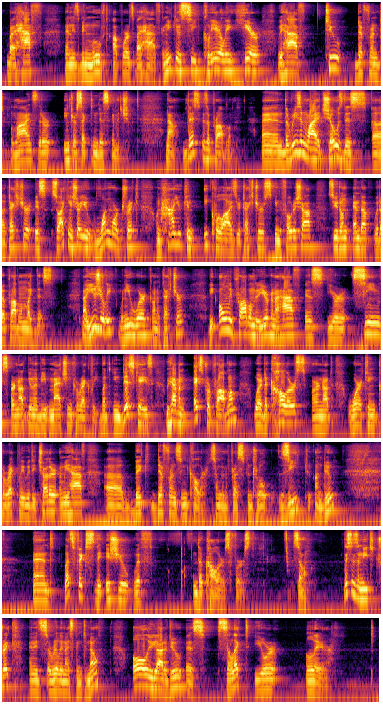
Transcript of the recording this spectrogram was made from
by half and it's been moved upwards by half. And you can see clearly here we have two different lines that are intersecting this image. Now, this is a problem. And the reason why I chose this uh, texture is so I can show you one more trick on how you can equalize your textures in Photoshop so you don't end up with a problem like this. Now, usually when you work on a texture, the only problem that you're gonna have is your seams are not gonna be matching correctly. But in this case, we have an extra problem where the colors are not working correctly with each other and we have a big difference in color. So I'm gonna press Control Z to undo. And let's fix the issue with the colors first. So this is a neat trick and it's a really nice thing to know all you got to do is select your layer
